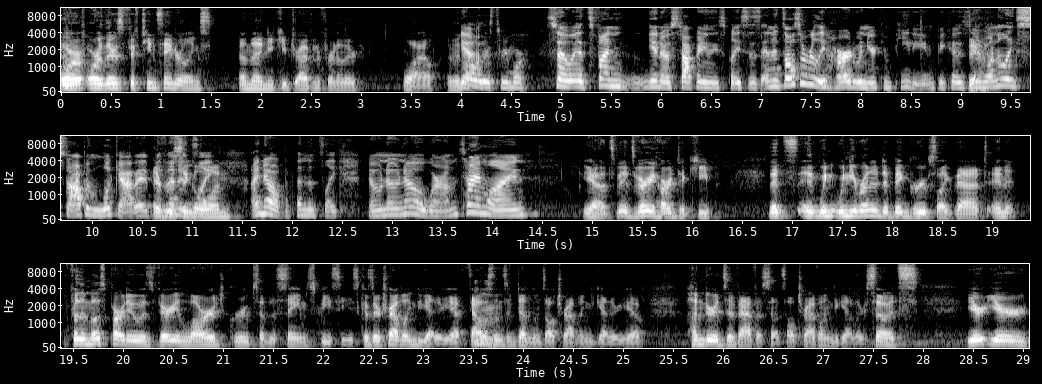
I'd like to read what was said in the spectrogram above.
or or there's 15 sanderlings, and then you keep driving for another while, and then Yeah. oh, there's three more. So it's fun, you know, stopping in these places, and it's also really hard when you're competing because you Yeah. want to like stop and look at it. But Every then single it's like, one. I know, but then it's like, no, no, no, we're on the timeline. Yeah, it's it's very hard to keep. That's when when you run into big groups like that, and it, for the most part, it was very large groups of the same species because they're traveling together. You have mm-hmm. 1000s of Dunlins all traveling together. You have hundreds of avocets all traveling together. So it's you're you're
